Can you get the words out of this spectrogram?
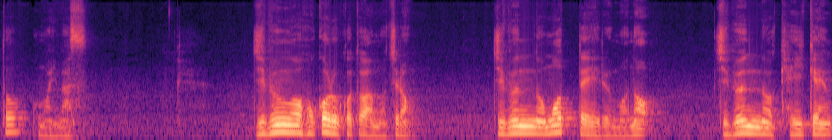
と思います。自分を誇ることはもちろん自分の持っているもの自分の経験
